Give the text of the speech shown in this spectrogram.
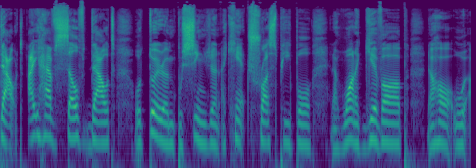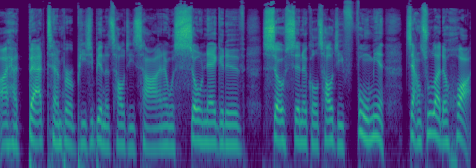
doubt. I have self doubt. 我对人不信任。I can't trust people, and I want to give up. 然后我 I had bad temper，脾气变得超级差。And I was so negative, so cynical，超级负面。讲出来的话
